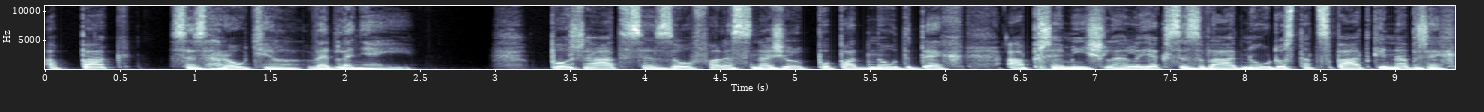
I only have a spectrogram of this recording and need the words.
a pak se zhroutil vedle něj. Pořád se zoufale snažil popadnout dech a přemýšlel, jak se zvládnou dostat zpátky na břeh,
